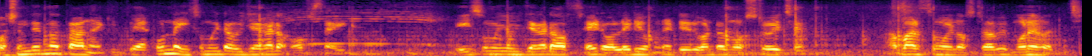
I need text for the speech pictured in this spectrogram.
পছন্দের না তা না, কিন্তু এখন না এই সময়টা ওই জায়গাটা অফ সাইড এই সময় ওই জায়গাটা অফ সাইড অলরেডি ওখানে দেড় ঘণ্টা নষ্ট হয়েছে। আবার সময় নষ্ট হবে, মনে হচ্ছে।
